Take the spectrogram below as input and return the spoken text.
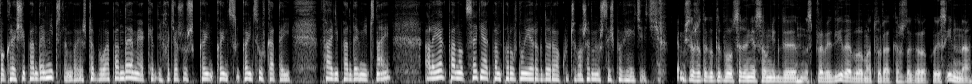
w okresie pandemicznym, bo jeszcze była pandemia, kiedy chociaż już koń, końc, końcówka tej fali pandemicznej. Ale jak pan ocenia, jak pan porównuje rok do roku? Czy możemy już coś powiedzieć? Ja myślę, że tego typu oceny nie są nigdy sprawiedliwe, bo matura każdego roku jest inna.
